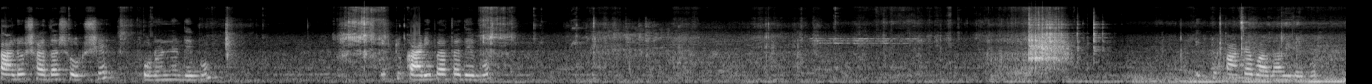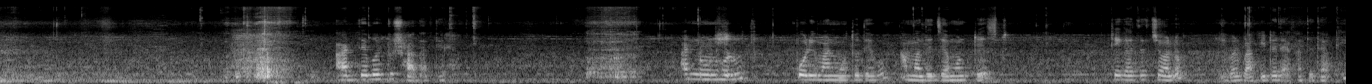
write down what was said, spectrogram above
কালো সাদা সর্ষে ফোড়নে দেব। একটু কারি পাতা দেব একটু কাঁচা বাদাম দেব। আর দেব একটু সাদা তেল। আর নুন, হলুদ পরিমাণ মতো দেব, আমাদের যেমন টেস্ট ঠিক আছে, চলো, এবার বাকিটা দেখাতে থাকি।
